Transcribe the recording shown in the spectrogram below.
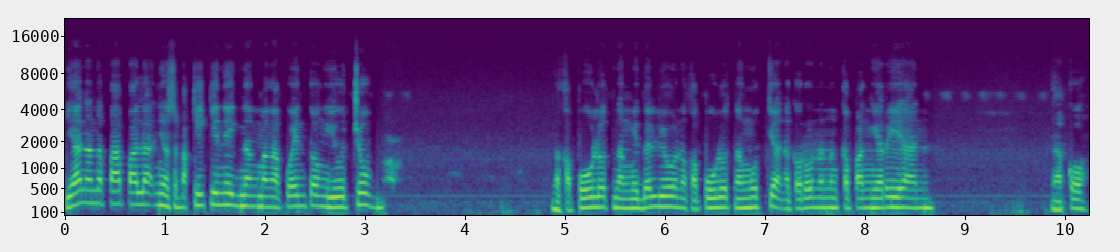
Yan ang napapala nyo sa pakikinig ng mga kwentong YouTube. Nakapulot ng medalyon, nakapulot ng mutya, nagkaroon na ng kapangyarihan. Nako,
